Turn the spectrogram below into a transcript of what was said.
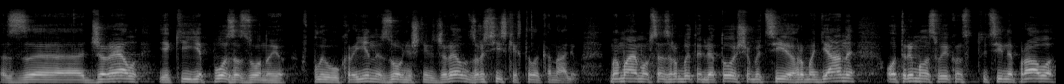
з е, джерел, які є поза зоною впливу України, зовнішніх джерел з російських телеканалів. Ми маємо все зробити для того, щоб ці громадяни отримали своє конституційне право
